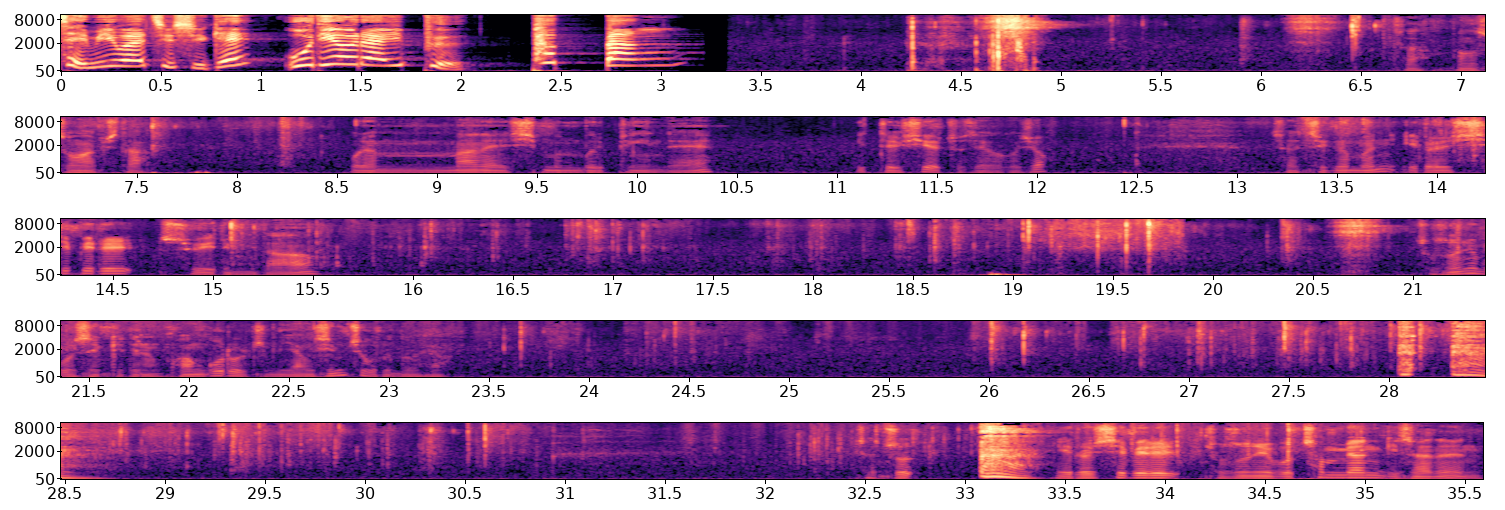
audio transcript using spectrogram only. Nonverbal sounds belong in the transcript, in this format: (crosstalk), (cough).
재미와 지식의 오디오 라이프 팟빵 자, 방송합시다. 오랜만에 신문 브리핑인데 이틀 쉬었죠, 제가 그죠? 자, 지금은 1월 11일 수요일입니다. 조선일보 새끼들은 광고를 좀 양심적으로 넣어야. 자, 조, 1월 11일 조선일보 첫면 기사는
